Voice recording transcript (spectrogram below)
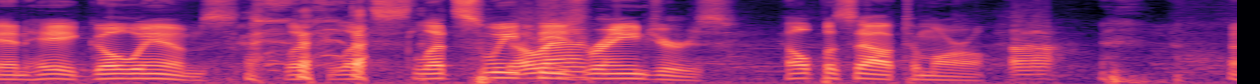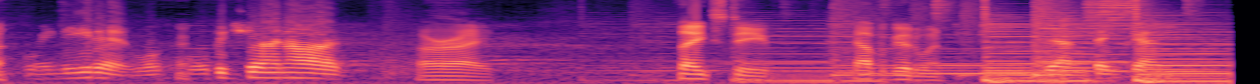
And hey, go M's. Let, let's let's sweep these Rangers. Help us out tomorrow. Uh, we need it. We'll, we'll be cheering hard. All right. Thanks, Steve. Have a good one. Yeah, thanks, guys.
